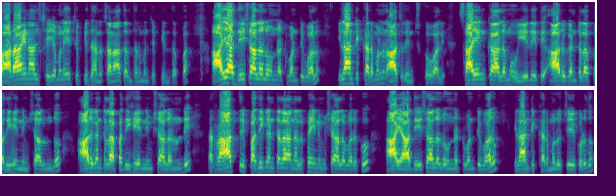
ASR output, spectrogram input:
పారాయణాలు చేయమనే చెప్పి ధన సనాతన ధర్మం చెప్పింది తప్ప ఆయా దేశాలలో ఉన్నటువంటి వాళ్ళు ఇలాంటి కర్మలను ఆచరించుకోవాలి. సాయంకాలము ఏదైతే ఆరు గంటల పదిహేను నిమిషాలు ఉందో ఆరు గంటల పదిహేను నిమిషాల నుండి రాత్రి పది గంటల నలభై నిమిషాల వరకు ఆయా దేశాలలో ఉన్నటువంటి వారు ఇలాంటి కర్మలు చేయకూడదు.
